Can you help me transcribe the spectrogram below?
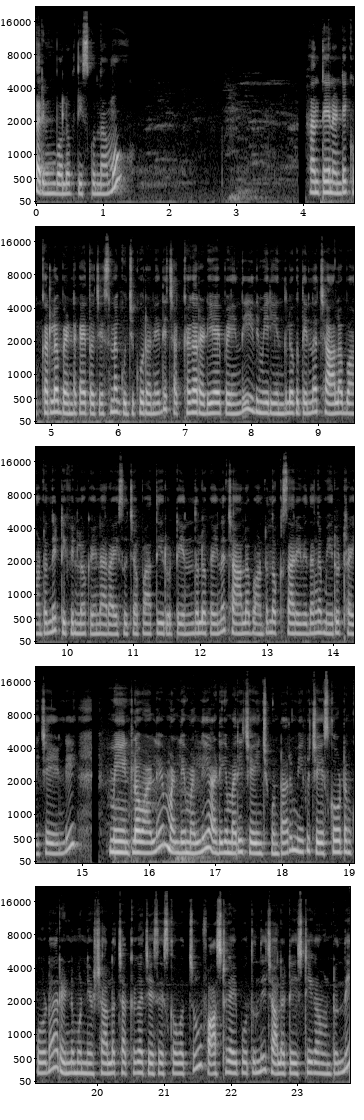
సర్వింగ్ బౌల్లోకి తీసుకుందాము. అంతేనండి. కుక్కర్లో బెండకాయతో చేసిన గుజ్జుకూర అనేది చక్కగా రెడీ అయిపోయింది. ఇది మీరు ఎందులోకి తిన్నా చాలా బాగుంటుంది. టిఫిన్లోకైనా రైస్ చపాతీ రొట్టె ఎందులోకైనా చాలా బాగుంటుంది. ఒకసారి ఈ విధంగా మీరు ట్రై చేయండి. మీ ఇంట్లో వాళ్ళే మళ్ళీ మళ్ళీ అడిగి మరీ చేయించుకుంటారు. మీకు చేసుకోవటం కూడా రెండు మూడు నిమిషాల్లో చక్కగా చేసేసుకోవచ్చు. ఫాస్ట్గా అయిపోతుంది చాలా టేస్టీగా ఉంటుంది.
